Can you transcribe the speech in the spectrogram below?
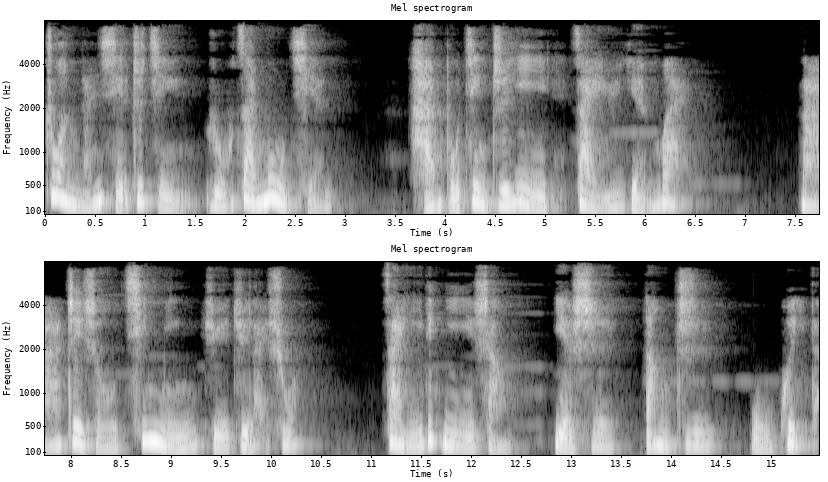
壮难写之景如在目前，含不尽之意在于言外。拿这首清明绝句来说，在一定意义上也是当之无愧的。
